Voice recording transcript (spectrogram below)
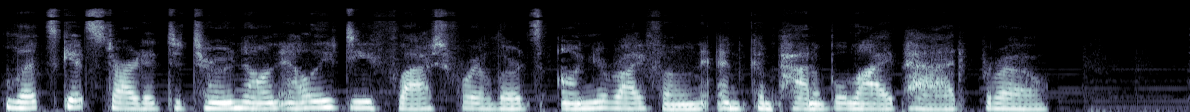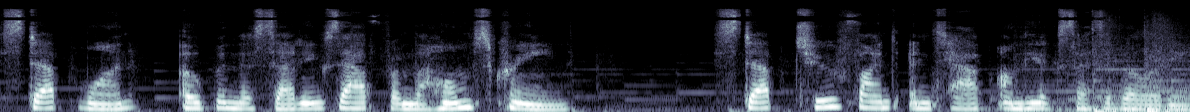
Let's get started to turn on LED flash for alerts on your iPhone and compatible iPad Pro. Step 1, open the Settings app from the home screen. Step 2 Find and tap on the accessibility.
